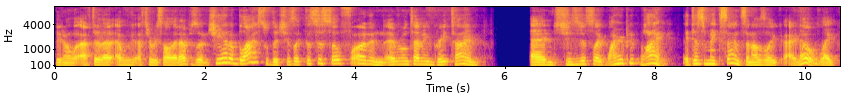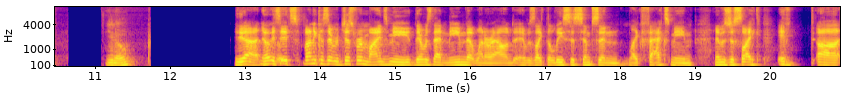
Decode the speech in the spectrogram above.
you know, after that uh, after we saw that episode, she had a blast with it. She's like, this is so fun and everyone's having a great time. And she's just like, why are people? Why? It doesn't make sense. And I was like, I know, like, you know, Yeah, no, it's it's funny because it just reminds me there was that meme that went around and it was like the Lisa Simpson like fax meme and it was just like if uh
